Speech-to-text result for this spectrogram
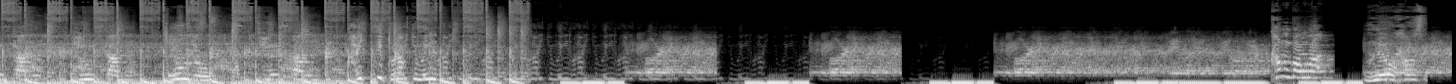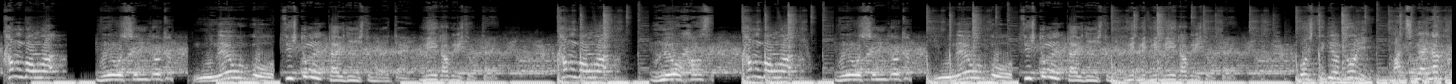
返還返還領土返還入ってこなくてもいい。看板は。胸を診療と胸をこぜひとも大事にしてもらいたい。明確にしておきたい。看板は胸をハウス。看板は胸を診療とう胸をこぜひとも大事にしてもらいたい。明確にしておきたい。ご指摘の通り間違いなく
